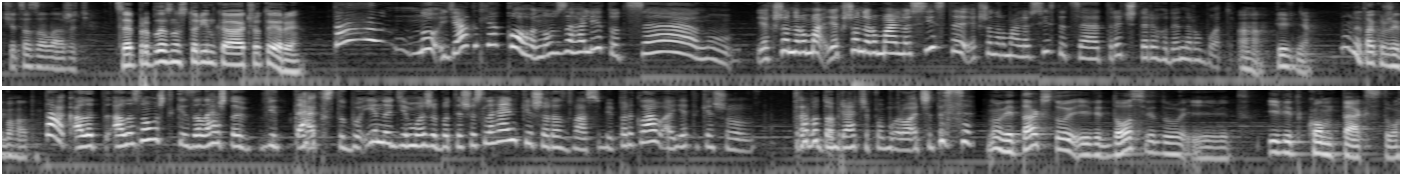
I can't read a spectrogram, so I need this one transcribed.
Чи це залежить? Це приблизно сторінка А4. Ну, як для кого? Ну, взагалі-то це, ну, якщо, норма... якщо нормально сісти, якщо нормально сісти, це 3-4 години роботи. Ага, півдня. Ну, не так уже і багато. Так, але, але знову ж таки залежно від тексту, бо іноді може бути щось легеньке, що раз-два собі переклав, а є таке, що треба добряче поморочитися. Ну, від тексту, і від досвіду, і від, і від контексту.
